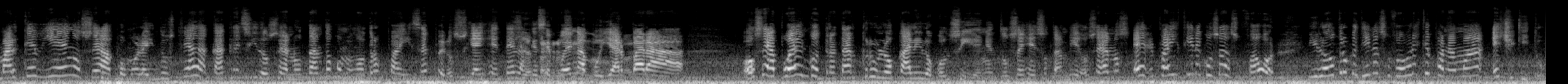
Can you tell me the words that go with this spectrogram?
mal que bien, o sea, como la industria de acá ha crecido, o sea, no tanto como en otros países, pero sí hay gente en la Sí que se pueden apoyar ¿no? para... O sea, pueden contratar crew local y lo consiguen. Entonces eso también. O sea, el país tiene cosas a su favor. Y lo otro que tiene a su favor es que Panamá es chiquito.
